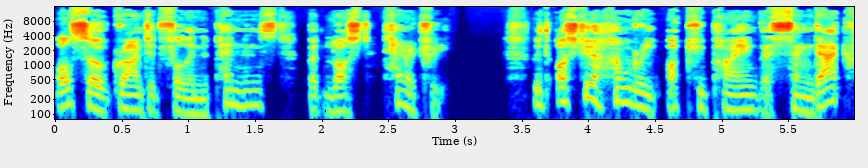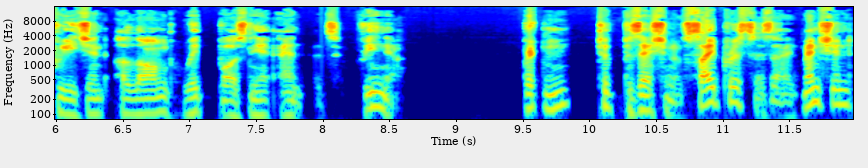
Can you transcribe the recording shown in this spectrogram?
also granted full independence but lost territory, with Austria-Hungary occupying the Sanjak region along with Bosnia and Herzegovina. Britain took possession of Cyprus, as I mentioned.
